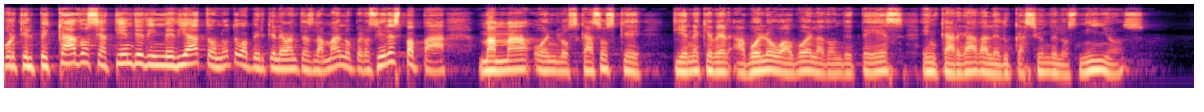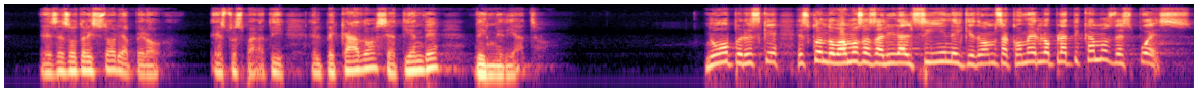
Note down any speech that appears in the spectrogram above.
porque el pecado se atiende de inmediato. No te voy a pedir que levantes la mano, pero si eres papá, mamá o en los casos que tiene que ver abuelo o abuela, donde te es encargada la educación de los niños, esa es otra historia, pero esto es para ti. El pecado se atiende de inmediato. No, pero es que es cuando vamos a salir al cine y que vamos a comer, lo platicamos después.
